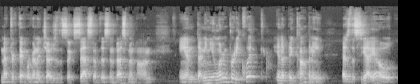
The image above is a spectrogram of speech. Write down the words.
metric that we're going to judge the success of this investment on? And I mean, you learn pretty quick in a big company as the CIO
